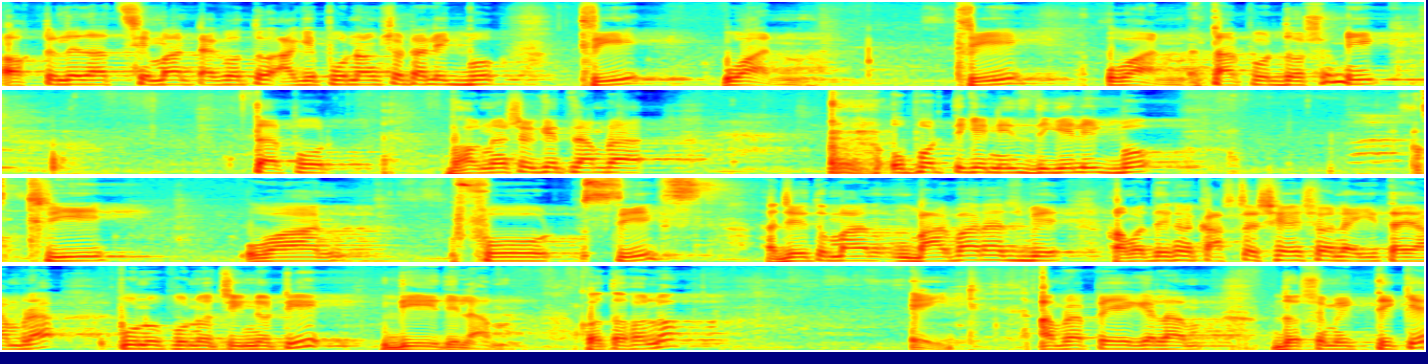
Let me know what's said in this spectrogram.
অক্টেলে যাচ্ছি, মানটা কত? আগে পূর্ণাংশটা লিখব। Three one. Three one. তারপর দশমিক। তারপর ভগ্নাংশের ক্ষেত্রে আমরা উপর থেকে নিচ দিকে লিখব। থ্রি ওয়ান ফোর সিক্স যেহেতু মান বারবার আসবে, আমাদের এখানে কাজটা শেষ হয় নাই, তাই আমরা পুনঃ পুনঃ চিহ্নটি দিয়ে দিলাম। কত হলো? এইট আমরা পেয়ে গেলাম দশমিক থেকে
